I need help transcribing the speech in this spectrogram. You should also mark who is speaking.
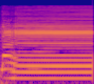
Speaker 1: Bye.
